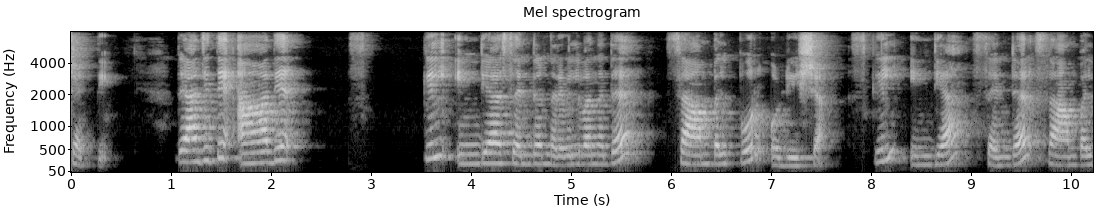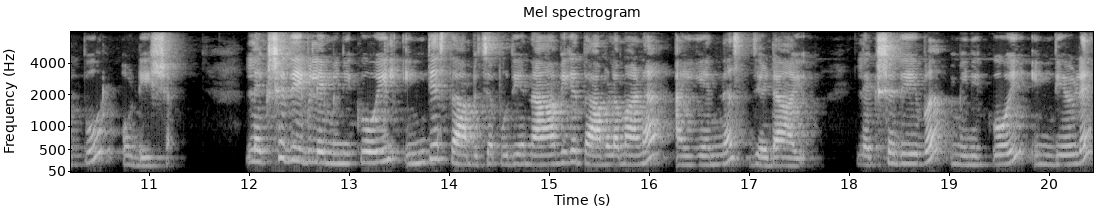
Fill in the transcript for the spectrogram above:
ശക്തി. രാജ്യത്തെ ആദ്യ സ്കിൽ ഇന്ത്യ സെന്റർ നിലവിൽ വന്നത് Sambalpur Odisha. Skill India centre Sambalpur Odisha. ലക്ഷദ്വീപിലെ മിനിക്കോയിൽ ഇന്ത്യ സ്ഥാപിച്ച പുതിയ നാവിക താവളമാണ് I N S Jatayu. Lakshadweep മിനിക്കോയിൽ ഇന്ത്യയുടെ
